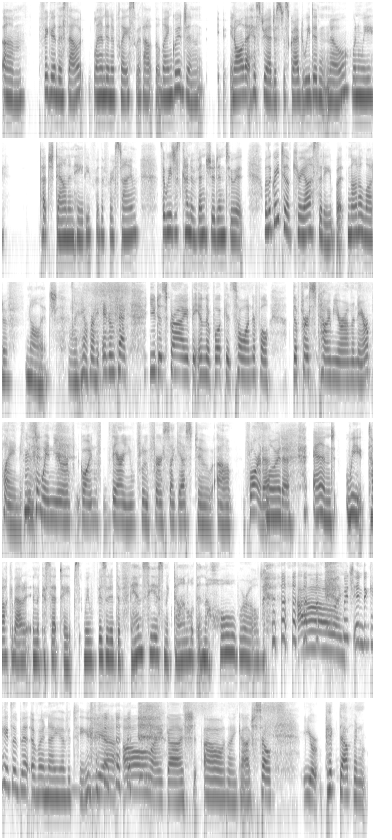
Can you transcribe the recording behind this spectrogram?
um, figure this out, land in a place without the language. And in all that history I just described, we didn't know when we touched down in Haiti for the first time. So we just kind of ventured into it with a great deal of curiosity, but not a lot of knowledge. Yeah, right. And in fact, you describe in the book, it's so wonderful. The first time you're on an airplane is when you're going there. You flew first, I guess, to um, Florida. Florida. And we talk about it in the cassette tapes. We visited the fanciest McDonald's in the whole world, oh, which indicates a bit of our naivety. yeah. Oh my gosh. Oh my gosh. So you're picked up and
